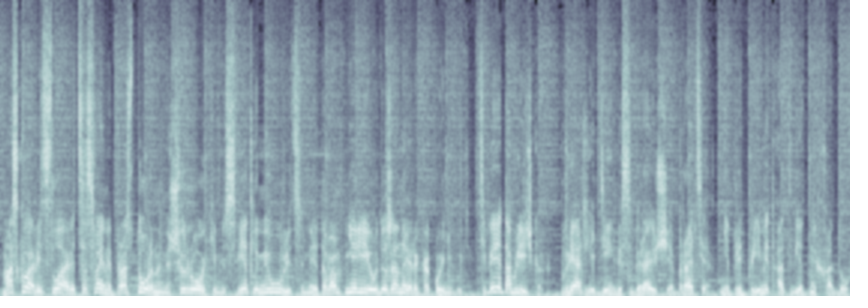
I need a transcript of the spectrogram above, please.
Москва ведь славится своими просторными, широкими, светлыми улицами. Это вам не Рио-де-Жанейро какой-нибудь. Теперь о табличках. Вряд ли деньгособирающая братья не предпримет ответных ходов.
